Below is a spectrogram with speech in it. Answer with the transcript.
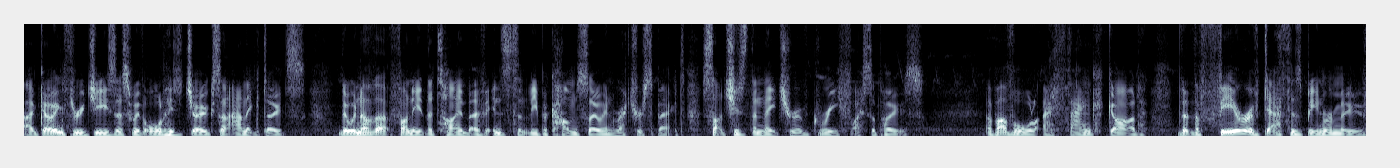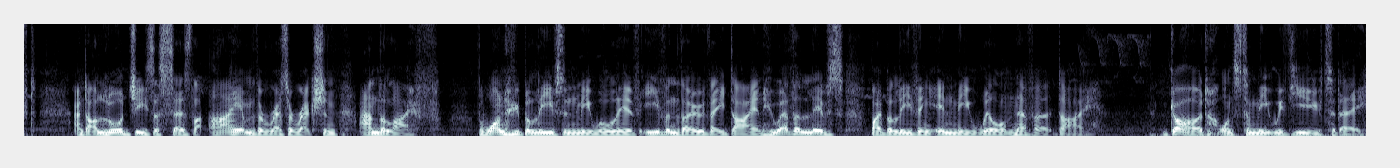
uh, going through Jesus with all his jokes and anecdotes. They were never funny at the time, but have instantly become so in retrospect. Such is the nature of grief, I suppose. Above all, I thank God that the fear of death has been removed and our Lord Jesus says that I am the resurrection and the life. The one who believes in me will live even though they die, and whoever lives by believing in me will never die. God wants to meet with you today.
